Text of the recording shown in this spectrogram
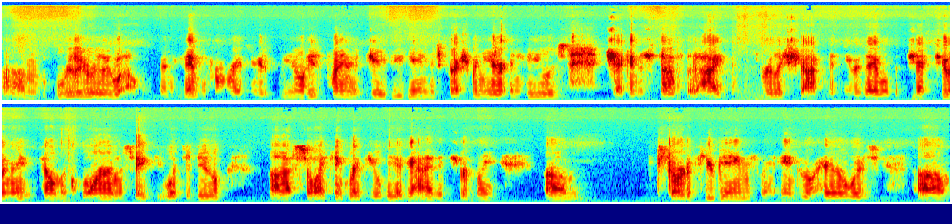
um, really, really well an example from Reggie, you know, he's playing a JV game his freshman year, and he was checking the stuff that I was really shocked that he was able to check to, and then he's telling the corner and the safety what to do. Uh, so I think Reggie will be a guy that certainly um, started a few games when Andrew O'Hare was um,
